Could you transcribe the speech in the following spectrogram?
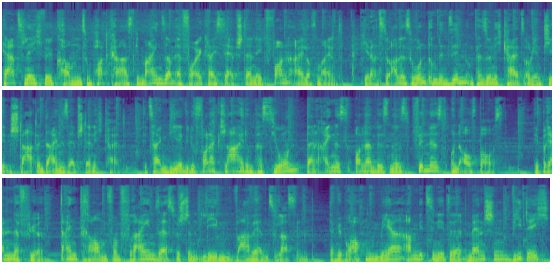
Herzlich willkommen zum Podcast Gemeinsam erfolgreich selbstständig von Isle of Mind. Hier lernst du alles rund um den Sinn und persönlichkeitsorientierten Start in deine Selbstständigkeit. Wir zeigen dir, wie du voller Klarheit und Passion dein eigenes Online-Business findest und aufbaust. Wir brennen dafür, deinen Traum vom freien, selbstbestimmten Leben wahr werden zu lassen. Denn wir brauchen mehr ambitionierte Menschen wie dich,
